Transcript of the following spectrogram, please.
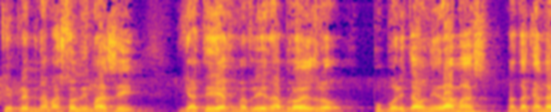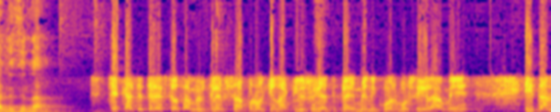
και πρέπει να είμαστε όλοι μαζί γιατί έχουμε βρει έναν πρόεδρο που μπορεί τα όνειρά μας να τα κάνει αληθινά. Και κάτι τελευταίο θα με επιτρέψει να πω και να κλείσω γιατί περιμένει κόσμο στη γραμμή. Ήταν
